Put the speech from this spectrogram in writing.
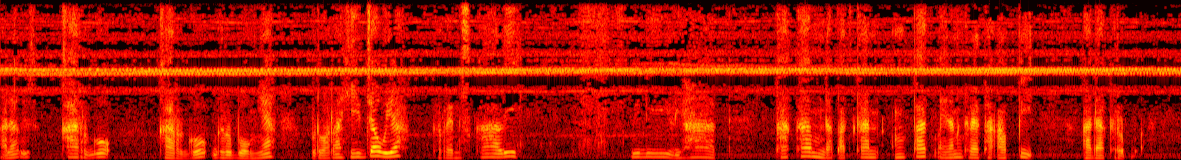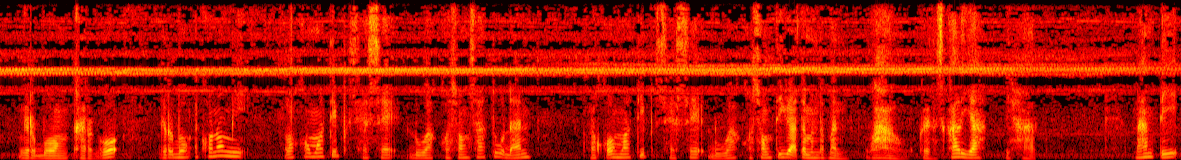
Ada kargo. Kargo gerbongnya berwarna hijau ya. Keren sekali. Widih, lihat. Kakak mendapatkan empat mainan kereta api. Ada gerbong kargo, gerbong ekonomi, lokomotif CC 201 dan lokomotif CC 203 teman-teman. Wow, keren sekali ya. Lihat. Nanti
